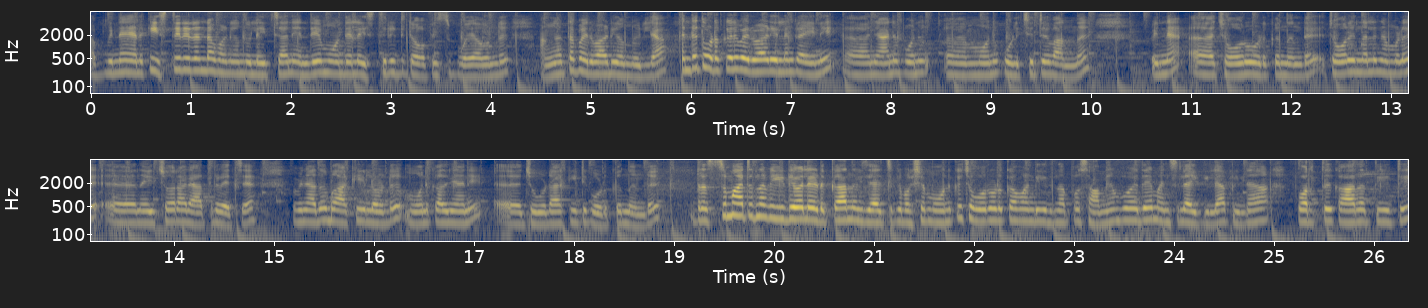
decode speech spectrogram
അപ്പം പിന്നെ എനിക്ക് ഇസ്തിരി ഇടേണ്ട പണിയൊന്നുമില്ല. ഇച്ചാൻ എന്റെ മോന്റെ എല്ലാം ഇസ്തിരി ഇട്ടിട്ട് ഓഫീസിൽ പോയി. അതുകൊണ്ട് അങ്ങനത്തെ പരിപാടിയൊന്നുമില്ല. എന്റെ തുടക്കൽ പരിപാടിയെല്ലാം കഴിഞ്ഞ് ഞാൻ പോനും മോന് കുളിച്ചിട്ട് വന്ന് പിന്നെ ചോറ് കൊടുക്കുന്നുണ്ട്. ചോറ് ഇന്നലെ നമ്മൾ നെയ്ച്ചോറാണ് രാത്രി വെച്ച്. പിന്നെ അത് ബാക്കിയുള്ളതുകൊണ്ട് മോനക്കത് ഞാൻ ചൂടാക്കിയിട്ട് കൊടുക്കുന്നുണ്ട്. ഡ്രസ്സ് മാറ്റുന്ന വീഡിയോയിൽ എടുക്കാമെന്ന് വിചാരിച്ചിട്ട് പക്ഷെ മോനക്ക് ചോറ് കൊടുക്കാൻ വേണ്ടി ഇരുന്നപ്പോൾ സമയം പോയതേ മനസ്സിലാക്കിയില്ല പിന്നെ പുറത്ത് കാർ എത്തിയിട്ട്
